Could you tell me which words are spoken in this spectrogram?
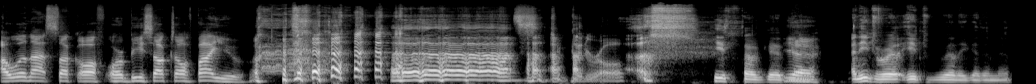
I will not suck off or be sucked off by you. Such a good role. He's so good. Yeah. man. and he's really he's really good in it.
